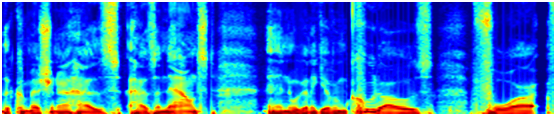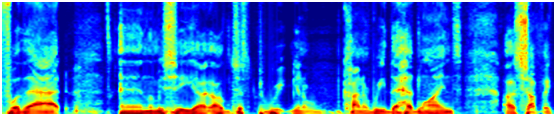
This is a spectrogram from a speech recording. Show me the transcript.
the commissioner, has has announced, and we're going to give him kudos for for that. And let me see. I'll just re, you know kind of read the headlines. Uh, Suffolk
